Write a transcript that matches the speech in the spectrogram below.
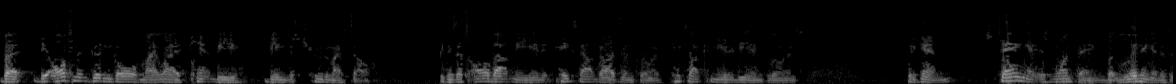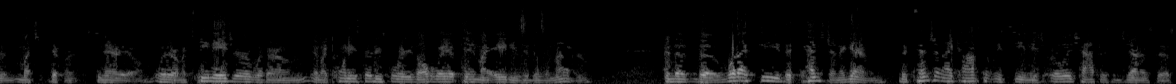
But the ultimate good and goal of my life can't be being just true to myself, because that's all about me, and it takes out God's influence, takes out community influence. But again, saying it is one thing, but living it is a much different scenario. Whether I'm a teenager, whether I'm in my 20s, 30s, 40s, all the way up to in my 80s, it doesn't matter. And the, the, what I see, the tension, again, the tension I constantly see in these early chapters of Genesis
